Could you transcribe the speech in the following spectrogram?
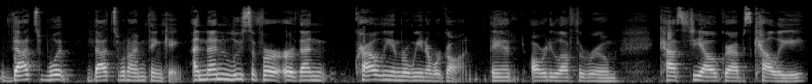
that's what that's what I'm thinking. And then Lucifer, or then Crowley and Rowena were gone. They had already left the room. Castiel grabs Kelly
